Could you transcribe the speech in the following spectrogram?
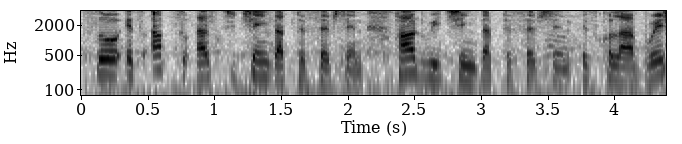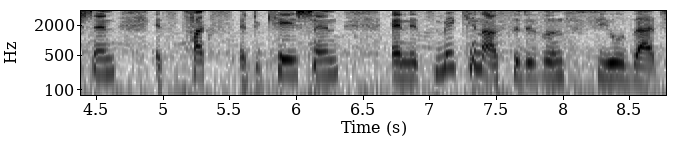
So it's up to us to change that perception. How do we change that perception? It's collaboration, it's tax education, and it's making our citizens feel that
